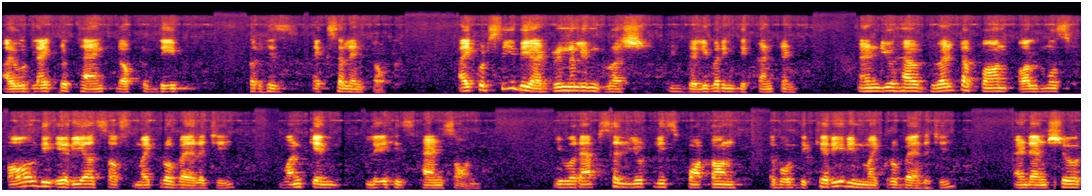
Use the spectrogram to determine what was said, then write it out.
I would like to thank Dr. Deep for his excellent talk. I could see the adrenaline rush in delivering the content, and you have dwelt upon almost all the areas of microbiology one can lay his hands on. You were absolutely spot on about the career in microbiology, and I'm sure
